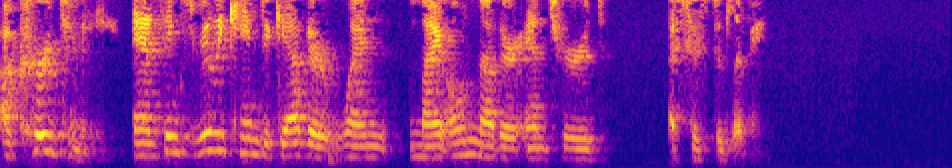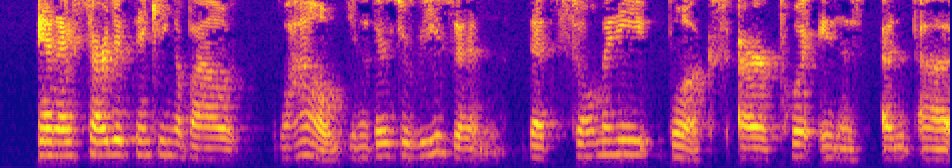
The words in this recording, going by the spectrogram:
occurred to me. And things really came together when my own mother entered assisted living. And I started thinking about, wow, you know, there's a reason that so many books are put in a, a, a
